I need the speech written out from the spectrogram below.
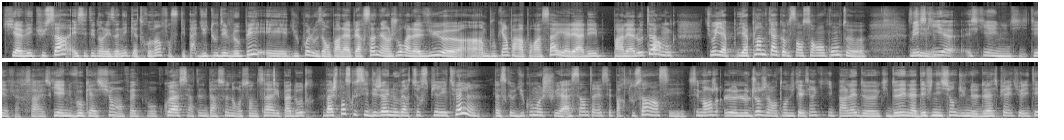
qui a vécu ça et c'était dans les années 80. Enfin, c'était pas du tout développé et du coup, elle osait en parler à personne. Et un jour, elle a vu euh, un bouquin par rapport à ça et elle est allée parler à l'auteur. Donc, tu vois, il y a, il y a plein de cas comme ça, on s'en rend compte. euh, Mais est-ce qu'il y, a- est-ce qu'il y a une utilité à faire ça? Est-ce qu'il y a une vocation en fait? Pourquoi certaines personnes ressentent ça et pas d'autres? Bah, je pense que c'est déjà une ouverture spirituelle parce que du coup, moi, je suis assez intéressée par tout ça. hein, c'est C'est marrant, l'autre jour j'avais entendu quelqu'un qui parlait de, qui donnait la définition de la spiritualité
